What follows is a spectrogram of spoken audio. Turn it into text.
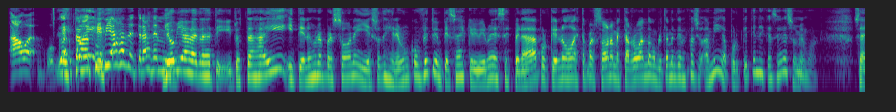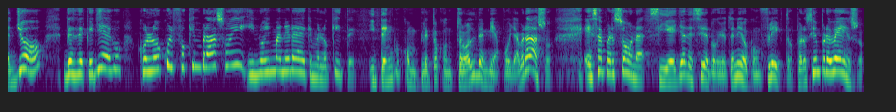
ah, cuando tú viajas detrás de mí. Yo viajo detrás de ti y tú estás ahí y tienes una persona y eso te genera un conflicto y empiezas a escribirme desesperada porque no, esta persona me está robando completamente mi espacio. Amiga, ¿por qué tienes que hacer eso, mi amor? O sea, yo, desde que llego, coloco el fucking brazo ahí y no hay manera de que me lo quite. Y tengo completo control de mi apoyabrazo. Esa persona, si ella decide, porque yo he tenido conflictos, pero siempre venzo,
